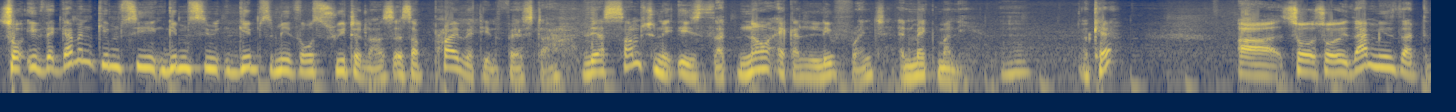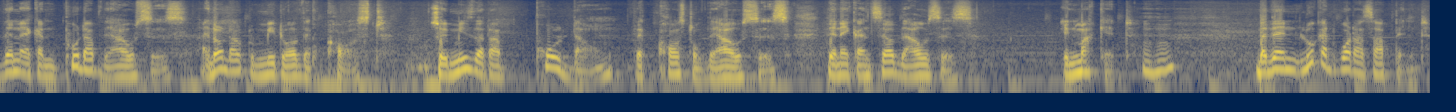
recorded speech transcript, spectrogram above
So if the government gives me, gives, gives me those sweeteners as a private investor, the assumption is that now I can leverage and make money. Okay? Uh, so so that means that then I can put up the houses. I don't have to meet all the cost. So it means that I pull down the cost of the houses. Then I can sell the houses in market. But then look at what has happened.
